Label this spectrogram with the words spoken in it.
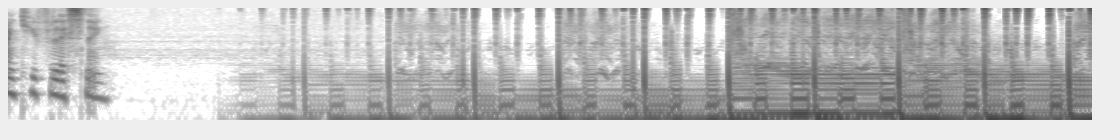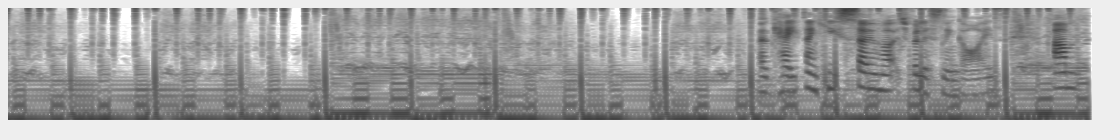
Thank you for listening. Okay, thank you so much for listening, guys. Um,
